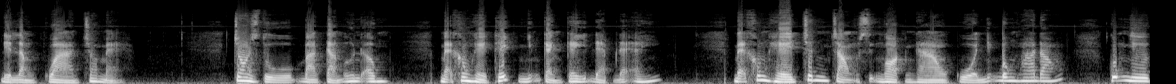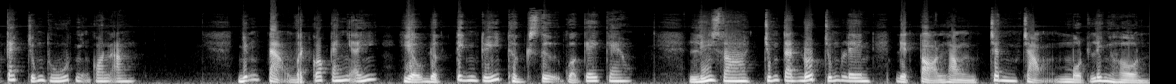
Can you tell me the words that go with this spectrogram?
để làm quà cho mẹ. Cho dù bà cảm ơn ông, mẹ không hề thích những cành cây đẹp đẽ ấy. Mẹ không hề trân trọng sự ngọt ngào của những bông hoa đó, cũng như cách chúng thu hút những con ong. Những tạo vật có cánh ấy hiểu được tinh túy thực sự của cây keo. Lý do chúng ta đốt chúng lên để tỏ lòng trân trọng một linh hồn.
